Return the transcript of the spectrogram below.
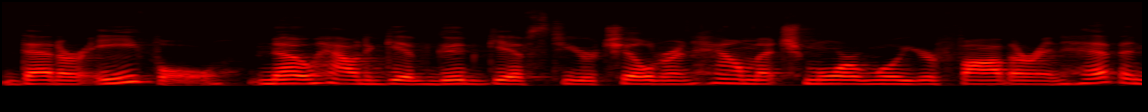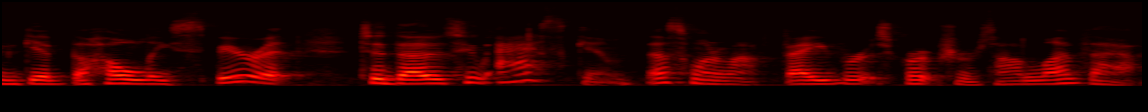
that are evil know how to give good gifts to your children, how much more will your Father in heaven give the Holy Spirit to those who ask Him? That's one of my favorite scriptures. I love that.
